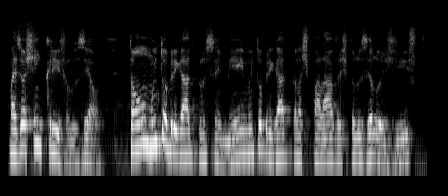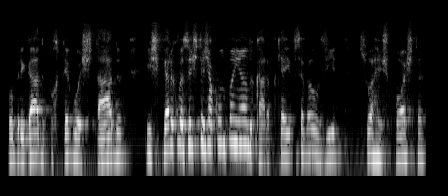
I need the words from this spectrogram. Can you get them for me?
Mas eu achei incrível, Luziel. Então, muito obrigado pelo seu e-mail, muito obrigado pelas palavras, pelos elogios, obrigado por ter gostado. Espero que você esteja acompanhando, cara, porque aí você vai ouvir sua resposta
